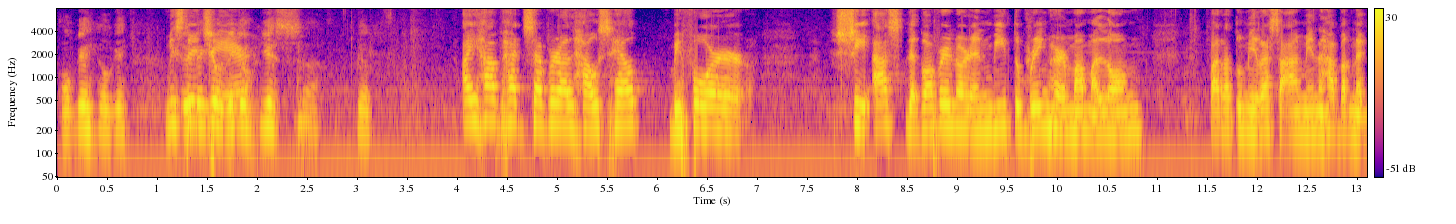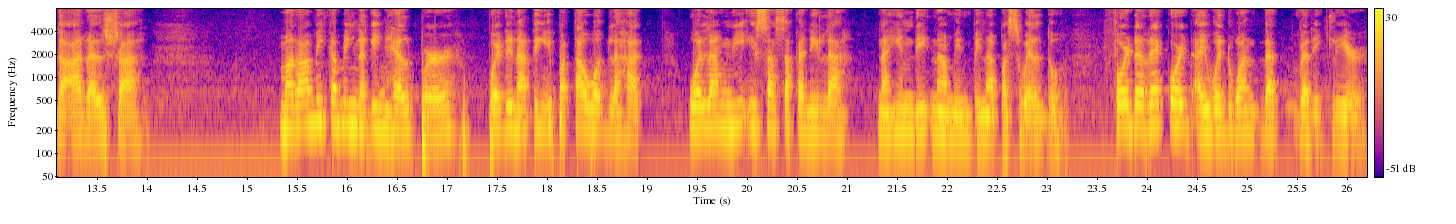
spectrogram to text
Okay, okay. Mr. Thank you, thank you. Chair, Yes. uh, yeah. I have had several house help before she asked the governor and me to bring her mom along para tumira sa amin habang nag-aaral siya. Marami kaming naging helper. Pwede nating ipatawag lahat. Walang ni isa sa kanila na hindi namin pinapasweldo. For the record, I would want that very clear.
